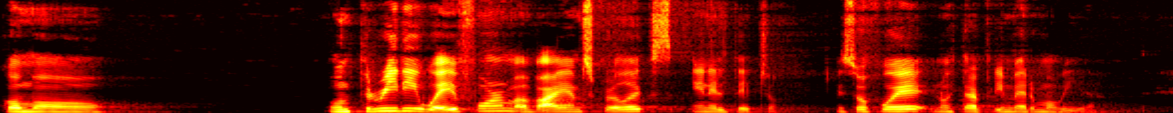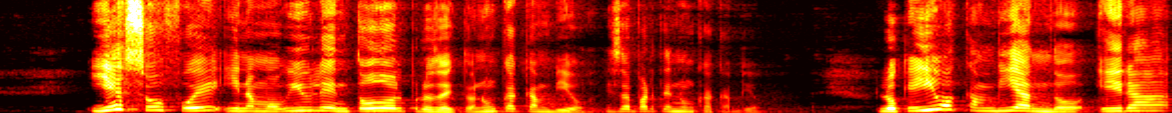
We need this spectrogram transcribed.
como un 3D waveform of I Am Skrillex en el techo. Eso fue nuestra primera movida. Y eso fue inamovible en todo el proyecto, nunca cambió, esa parte nunca cambió. Lo que iba cambiando era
